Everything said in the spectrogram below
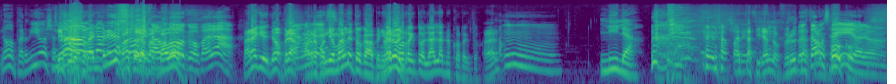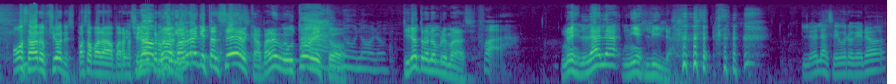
No, perdió, ya Sí, para el no, precio. no, Pásale, pa- tampoco, pará. Pará que. No, no respondió es. mal, le toca a No es Peñarol. correcto, Lala no es correcto. A ver. Mm. Lila. Ya estás tirando fruta. Pero estamos tampoco. ahí, ¿o no? Vamos a dar opciones. Pasa para, para Nacional No, con No, ¿Por qué opciones. pará que están cerca. Pará que me gustó esto. No, no, no. Tira otro nombre más. Fua. No es Lala ni es Lila. Lola, seguro que no.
